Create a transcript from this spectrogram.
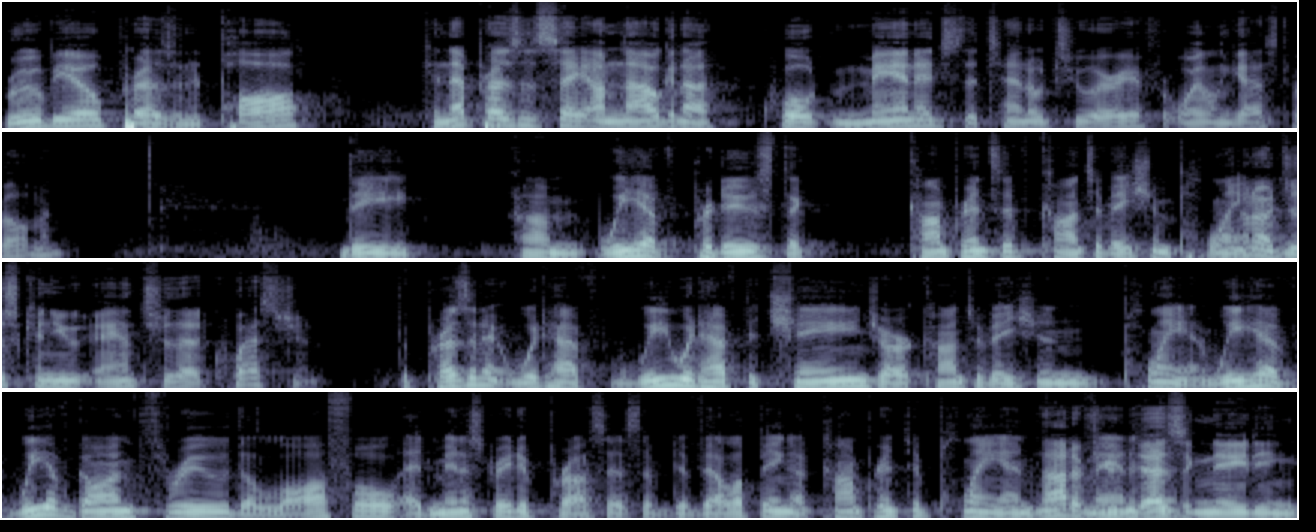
Rubio, President Paul? Can that president say, I'm now going to, quote, manage the 1002 area for oil and gas development? The, um, we have produced a comprehensive conservation plan. No, no, just can you answer that question? The president would have, we would have to change our conservation plan. We have, we have gone through the lawful administrative process of developing a comprehensive plan Not if you're designating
